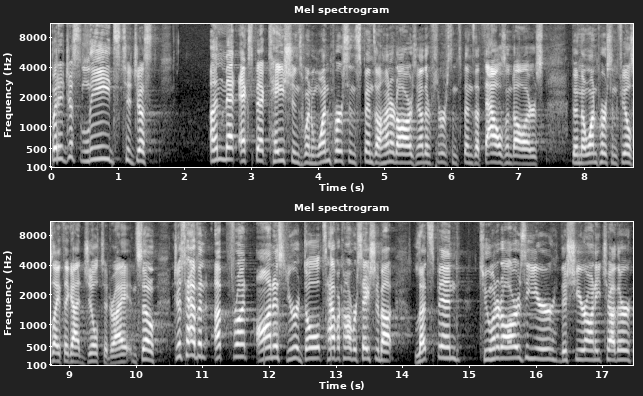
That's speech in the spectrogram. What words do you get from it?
but it just leads to just unmet expectations when one person spends $100 another person spends $1,000 then the one person feels like they got jilted, right? And so just have an upfront, honest, you're adults, have a conversation about let's spend $200 a year this year on each other,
